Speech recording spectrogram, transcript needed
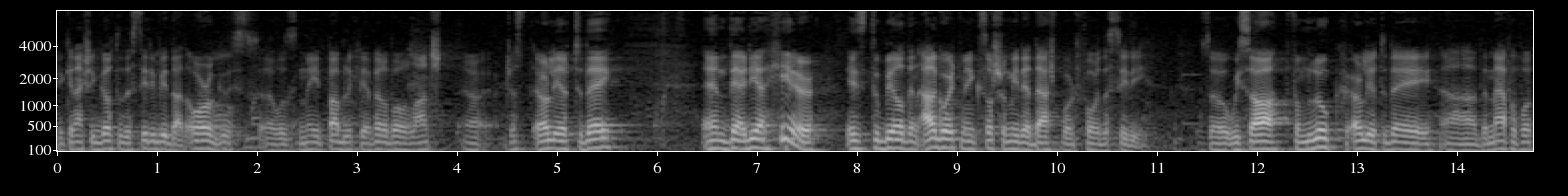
You can actually go to the cdb.org. This was made publicly available, launched just earlier today. And the idea here is to build an algorithmic social media dashboard for the city. So we saw from Luke earlier today uh, the map of what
